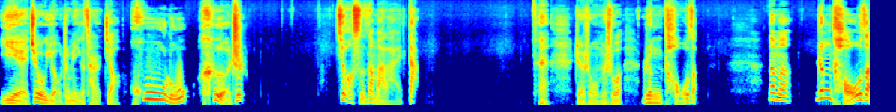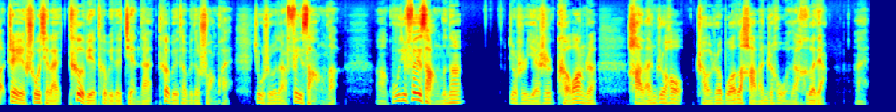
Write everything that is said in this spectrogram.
也就有这么一个词儿叫“呼卢喝治”，就是这么来的。哼，这是我们说扔骰子。那么扔骰子，这说起来特别特别的简单，特别特别的爽快，就是有点费嗓子啊。估计费嗓子呢，就是也是渴望着。喊完之后，扯着脖子喊完之后，我再喝点哎，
